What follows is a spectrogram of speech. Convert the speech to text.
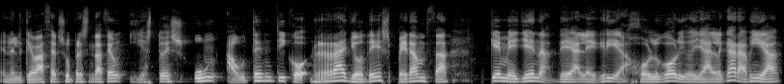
en el que va a hacer su presentación y esto es un auténtico rayo de esperanza que me llena de alegría, holgorio y algarabía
